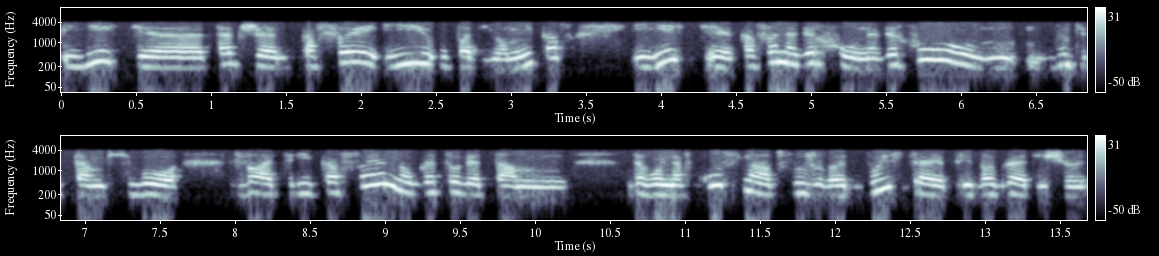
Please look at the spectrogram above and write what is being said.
Есть э, также кафе и у подъемников. И есть кафе наверху. Наверху будет там всего два-три кафе, но готовят там довольно вкусно, обслуживают быстро, и предлагают еще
